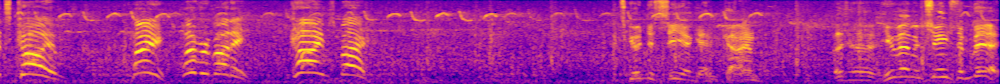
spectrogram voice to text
It's Kaim! Hey, everybody! Kaim's back! It's good to see you again, Kaim. But, uh, you haven't changed a bit.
